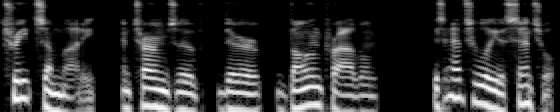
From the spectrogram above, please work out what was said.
treat somebody in terms of their bone problem is absolutely essential.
